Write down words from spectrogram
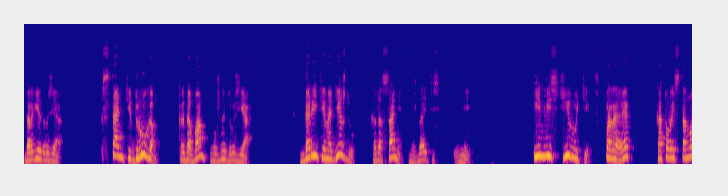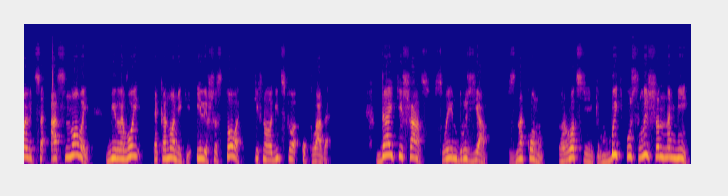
Дорогие друзья, станьте другом, когда вам нужны друзья. Дарите надежду, когда сами нуждаетесь в ней. Инвестируйте в проект, который становится основой мировой экономики или шестого технологического уклада. Дайте шанс своим друзьям, знакомым, родственникам быть услышанными.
